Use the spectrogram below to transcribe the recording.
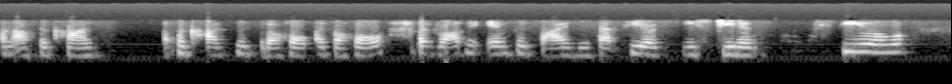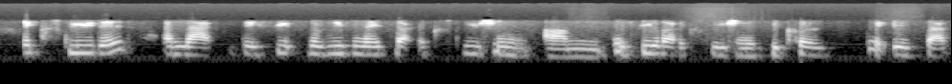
on Afrikaans, Afrikaans as a whole, as a whole, but rather emphasizes that POC students feel excluded, and that they feel the reason they, that exclusion, um, they feel that exclusion is because there is that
